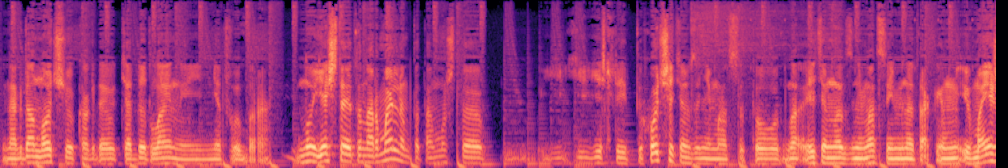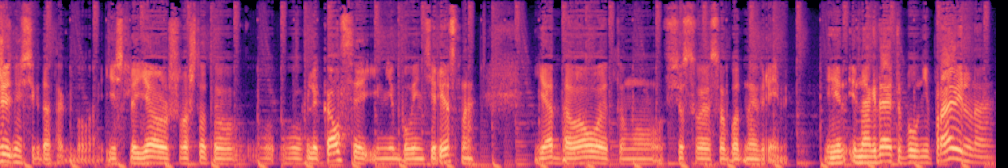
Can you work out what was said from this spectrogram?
Иногда ночью, когда у тебя дедлайн и нет выбора. Ну, я считаю это нормальным, потому что если ты хочешь этим заниматься, то этим надо заниматься именно так. И в моей жизни всегда так было. Если я уж во что-то увлекался и мне было интересно, я отдавал этому все свое свободное время. И иногда это было неправильно.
